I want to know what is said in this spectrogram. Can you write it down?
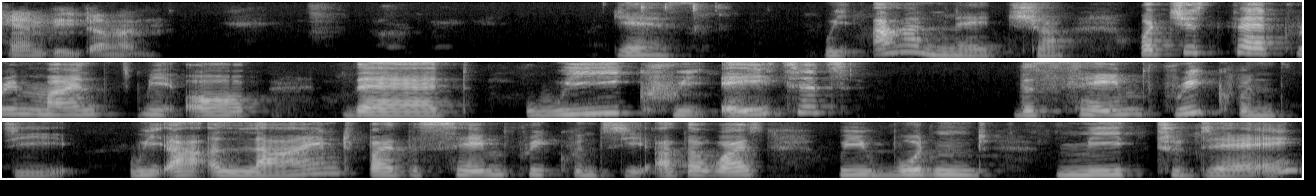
can be done. Yes, we are nature. What you said reminds me of that we created the same frequency. We are aligned by the same frequency. Otherwise, we wouldn't meet today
